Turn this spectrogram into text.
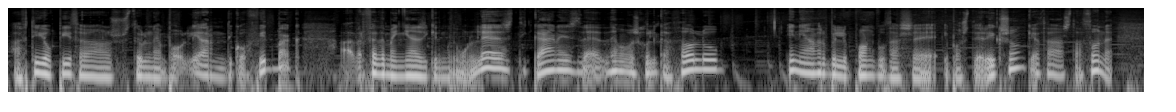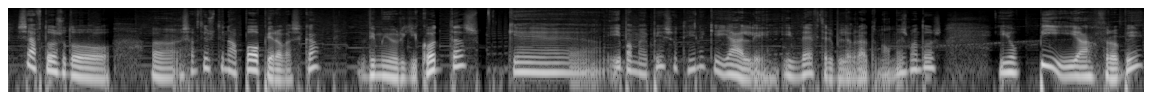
Αυτοί οι οποίοι θα σου στείλουν πολύ αρνητικό feedback, αδερφέ δεν με νοιάζει και μου λες, τι κάνεις, δεν, δεν με απασχολεί καθόλου. Είναι οι άνθρωποι λοιπόν που θα σε υποστηρίξουν και θα σταθούν σε, αυτό σου το, ε, σε αυτή σου την απόπειρα βασικά δημιουργικότητας και είπαμε επίσης ότι είναι και η άλλη, η δεύτερη πλευρά του νομίσματος οι οποίοι οι άνθρωποι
